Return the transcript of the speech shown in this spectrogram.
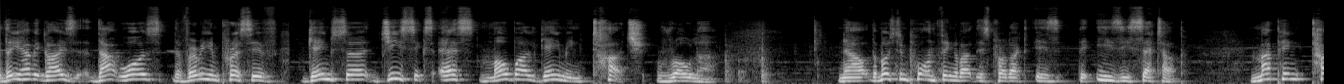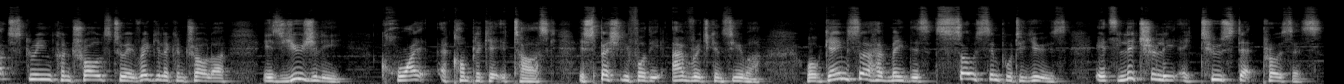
So there you have it guys, that was the very impressive GameSir G6S Mobile Gaming Touch Roller. Now the most important thing about this product is the easy setup. Mapping touchscreen controls to a regular controller is usually quite a complicated task, especially for the average consumer. Well, GameSir have made this so simple to use, it's literally a two-step process.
